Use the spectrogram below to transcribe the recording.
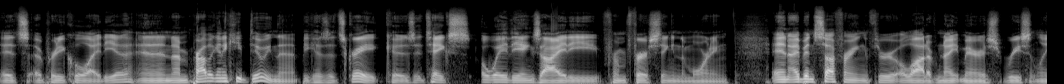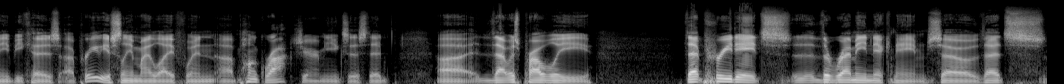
it's a pretty cool idea, and I'm probably going to keep doing that because it's great because it takes away the anxiety from first thing in the morning. And I've been suffering through a lot of nightmares recently because uh, previously in my life, when uh, punk rock Jeremy existed, uh, that was probably that predates the Remy nickname. So that's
